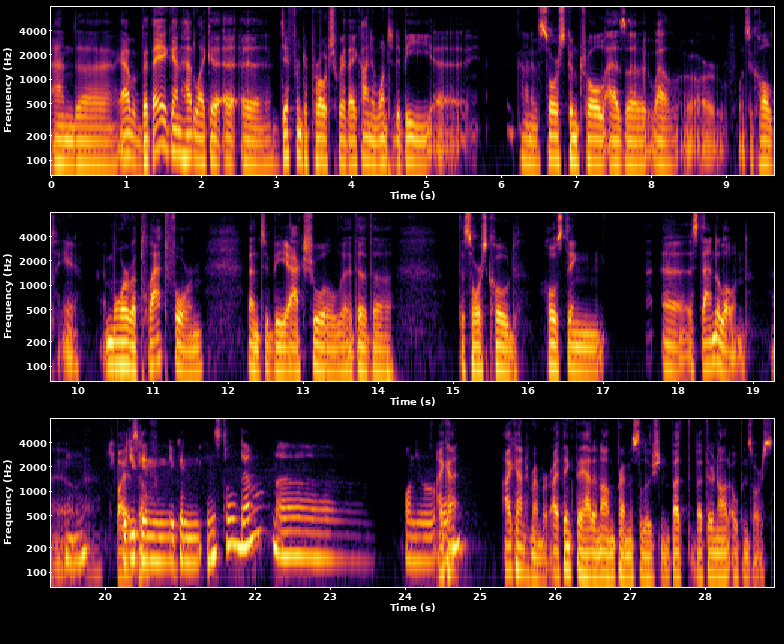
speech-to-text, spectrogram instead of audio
And uh, yeah, but they again had like a, a, a, different approach where they kind of wanted to be uh, kind of source control as a well or what's it called yeah, more of a platform than to be actual uh, the the the source code hosting uh, standalone uh, mm-hmm. but you can you can install them uh, on your I own? can't I can't remember I think they had an on-premise solution but but they're not open source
